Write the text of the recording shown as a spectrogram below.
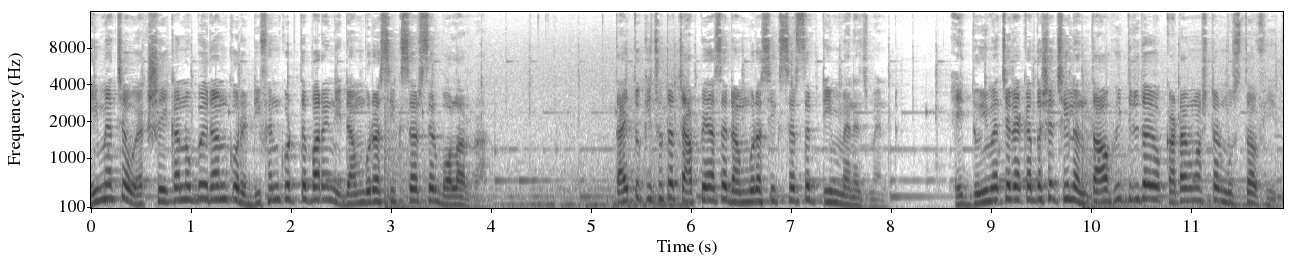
এই ম্যাচেও একশো একানব্বই রান করে ডিফেন্ড করতে পারেনি ডাম্বুরা সিক্সার্সের বলাররা। তাই তো কিছুটা চাপে আছে ডাম্বুরা সিক্সার্সের টিম ম্যানেজমেন্ট। এই দুই ম্যাচের একাদশে ছিলেন তাওহিদ হৃদয় ও কাটার মাস্টার মুস্তাফিজ।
